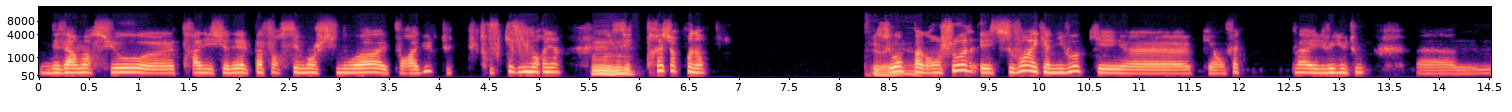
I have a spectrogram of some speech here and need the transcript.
des arts martiaux euh, traditionnels, pas forcément chinois et pour adultes, tu, tu trouves quasiment rien. Et Mhm. c'est très surprenant. C'est Et souvent pas grand chose, et souvent avec un niveau qui est, euh, qui est en fait pas élevé du tout. Euh,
